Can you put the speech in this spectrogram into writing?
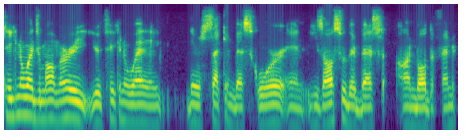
taking away Jamal Murray, you're taking away their second best scorer, and he's also their best on ball defender.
